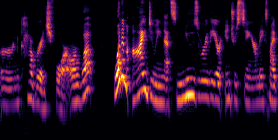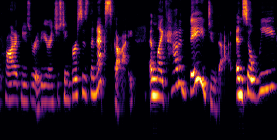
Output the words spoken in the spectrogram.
earn coverage for? Or what what am I doing that's newsworthy or interesting or makes my product newsworthy or interesting versus the next guy? And like, how did they do that? And so we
